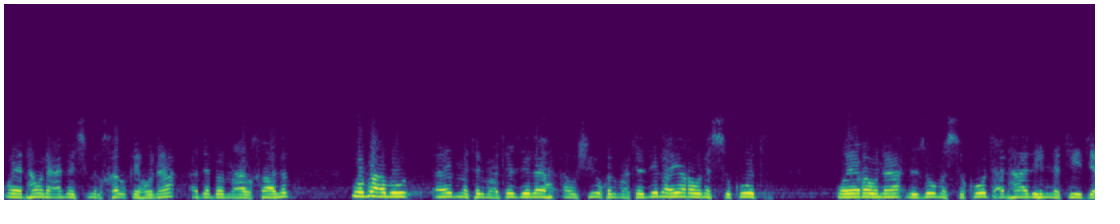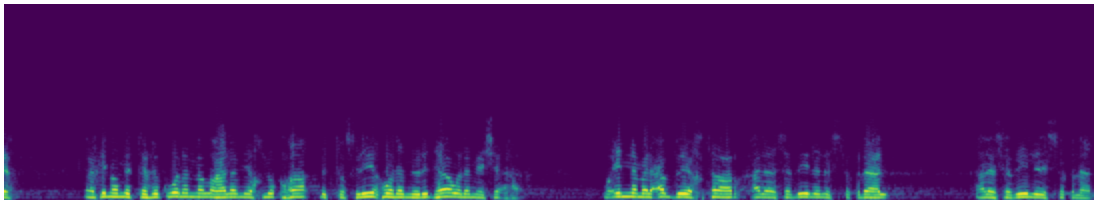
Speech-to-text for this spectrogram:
وينهون عن اسم الخلق هنا أدبا مع الخالق. وبعض أئمة المعتزلة أو شيوخ المعتزلة يرون السكوت ويرون لزوم السكوت عن هذه النتيجة. لكنهم يتفقون أن الله لم يخلقها بالتصريح ولم يردها ولم يشاءها وإنما العبد يختار على سبيل الاستقلال. على سبيل الاستقلال.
